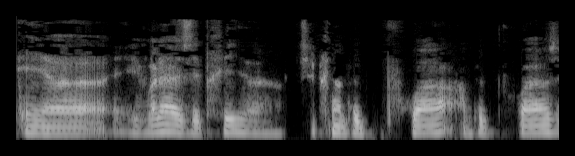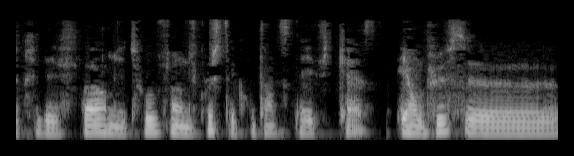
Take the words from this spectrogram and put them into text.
Et, euh, et voilà, j'ai pris, euh, j'ai pris un peu de poids, un peu de poids, j'ai pris des formes et tout. Enfin, du coup, j'étais contente, c'était efficace. Et en plus, euh,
